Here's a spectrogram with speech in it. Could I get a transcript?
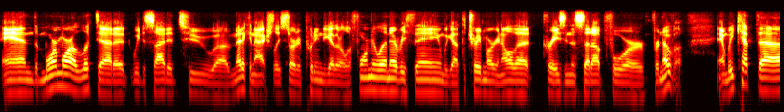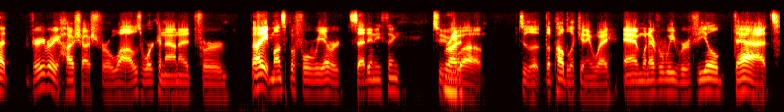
And the more and more I looked at it, we decided to uh, Medican actually started putting together all the formula and everything. We got the trademark and all that craziness set up for for Nova, and we kept that very very hush hush for a while. I was working on it for about eight months before we ever said anything to Right. uh, to the, the public anyway. And whenever we revealed that,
